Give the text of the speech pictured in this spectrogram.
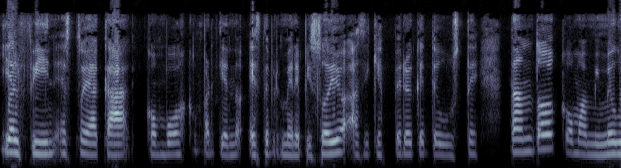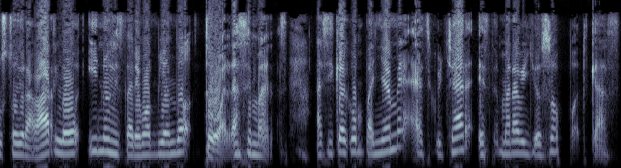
y al fin estoy acá con vos compartiendo este primer episodio, así que espero que te guste tanto como a mí me gustó grabarlo y nos estaremos viendo todas las semanas. Así que acompáñame a escuchar este maravilloso podcast. podcast.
